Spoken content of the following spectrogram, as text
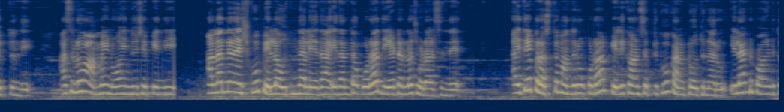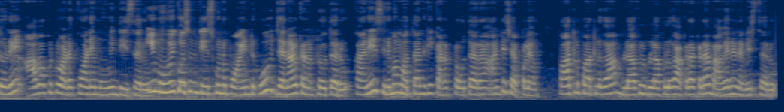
చెప్తుంది. అసలు ఆ అమ్మాయి నో ఎందుకు చెప్పింది? అల్లర్ నరేష్కు పెళ్ళి అవుతుందా లేదా? ఇదంతా కూడా థియేటర్లో చూడాల్సిందే. అయితే ప్రస్తుతం అందరూ కూడా పెళ్ళి కాన్సెప్ట్కు కనెక్ట్ అవుతున్నారు. ఇలాంటి పాయింట్తోనే ఆ ఒకటి అడక్కు అనే మూవీని తీశారు. ఈ మూవీ కోసం తీసుకున్న పాయింట్కు జనాలు కనెక్ట్ అవుతారు. కానీ సినిమా మొత్తానికి కనెక్ట్ అవుతారా అంటే చెప్పలేం. పాటలు పాటలుగా బ్లాకులు బ్లాకులుగా అక్కడక్కడ బాగానే నవ్విస్తారు.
